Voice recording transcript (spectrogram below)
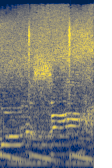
Uh,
